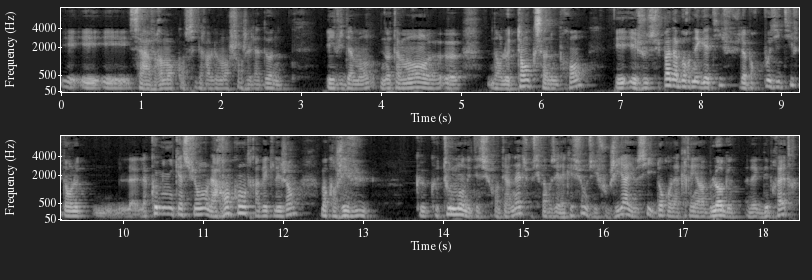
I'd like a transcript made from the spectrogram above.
Et, ça a vraiment considérablement changé la donne, évidemment, notamment euh, euh, dans le temps que ça nous prend. Et, je ne suis pas d'abord négatif, je suis d'abord positif dans la, communication, la rencontre avec les gens. Moi, quand j'ai vu que, que, tout le monde était sur Internet, je me suis pas posé la question, je me suis dit, il faut que j'y aille aussi. Donc on a créé un blog avec des prêtres.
